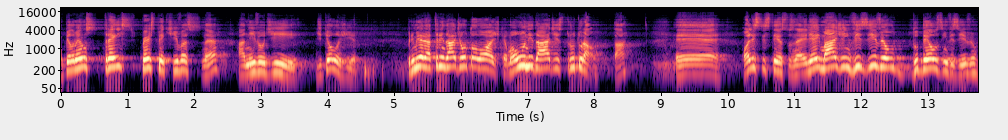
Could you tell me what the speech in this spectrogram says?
em pelo menos três perspectivas né, a nível de, de teologia. Primeiro é a trindade ontológica, é uma unidade estrutural, tá? É, olha esses textos, né? Ele é a imagem visível do Deus invisível.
